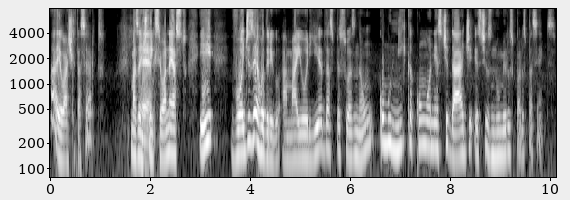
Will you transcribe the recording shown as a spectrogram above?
Ah, eu acho que está certo. Mas a gente é. tem que ser honesto. E Vou dizer, Rodrigo, a maioria das pessoas não comunica com honestidade estes números para os pacientes.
